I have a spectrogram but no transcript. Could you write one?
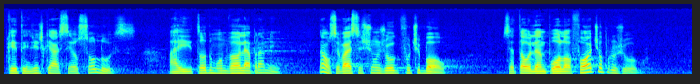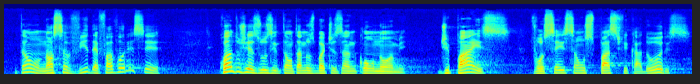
Porque tem gente que acha assim, eu sou luz. Aí todo mundo vai olhar para mim. Não, você vai assistir um jogo de futebol. Você está olhando para o holofote ou para o jogo? Então, nossa vida é favorecer. Quando Jesus, então, está nos batizando com o nome de paz, vocês são os pacificadores,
